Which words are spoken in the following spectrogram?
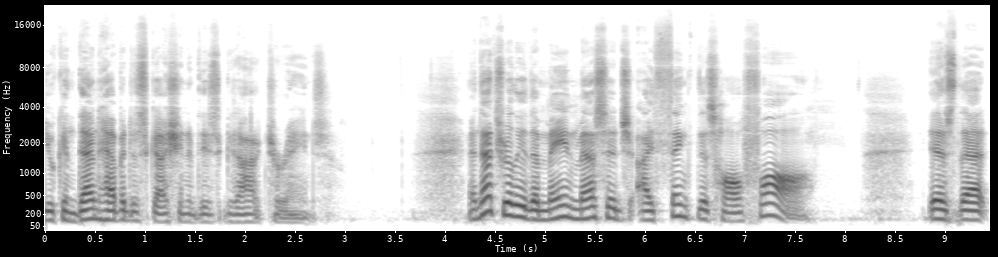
you can then have a discussion of these exotic terranes. And that's really the main message i think this whole fall is that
